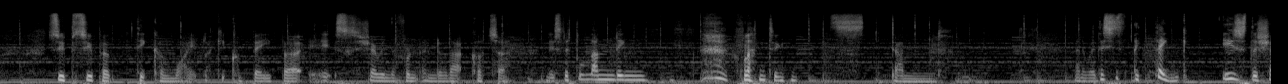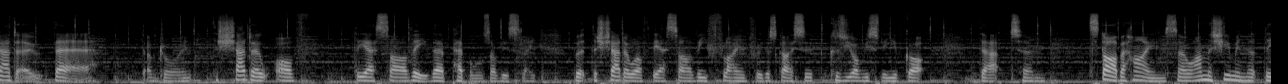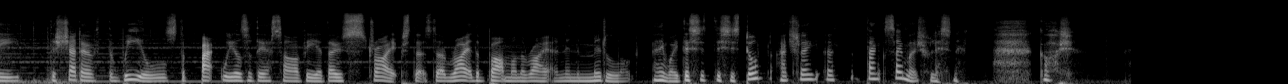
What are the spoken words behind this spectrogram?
super, super thick and white like it could be, but it's showing the front end of that cutter. And its little landing, landing stand. Anyway, this is, I think, is the shadow there that I'm drawing. The shadow of the SRV. They're pebbles, obviously, but the shadow of the SRV flying through the sky. So, because you obviously you've got that um, star behind, so I'm assuming that the the shadow of the wheels, the back wheels of the SRV, are those stripes that's the right at the bottom on the right and in the middle. Anyway, this is this is done. Actually, uh, thanks so much for listening. Gosh.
